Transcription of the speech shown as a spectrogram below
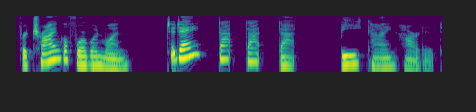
for Triangle 411. Today, dot, dot, dot, be kind hearted.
